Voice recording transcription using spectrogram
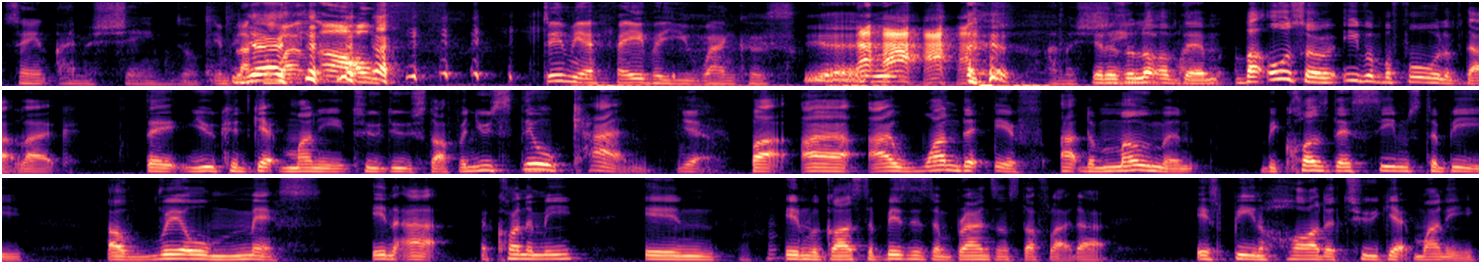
saying, "I'm ashamed of" in black Yeah. and white? Oh, do me a favor, you wankers. Yeah, I'm ashamed. Yeah, there's a lot of of them. But also, even before all of that, like they you could get money to do stuff, and you still can. Yeah. But I I wonder if at the moment, because there seems to be a real mess in our economy, in mm-hmm. in regards to business and brands and stuff like that, it's been harder to get money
